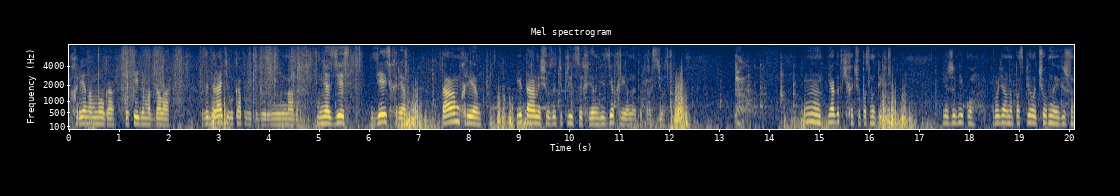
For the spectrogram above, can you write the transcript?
хрена много, соседям отдала. Забирайте, выкапывайте, говорю, мне не надо. У меня здесь, здесь хрен, там хрен. И там еще за теплицей хрен, везде хрен этот растет. М, ягодки хочу посмотреть. Ежевику. Вроде она поспела, черная вижу.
